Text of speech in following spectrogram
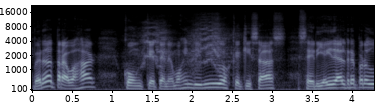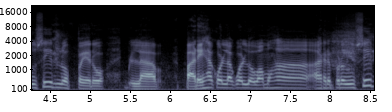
¿verdad?, trabajar con que tenemos individuos que quizás sería ideal reproducirlos, pero la pareja con la cual lo vamos a, reproducir,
